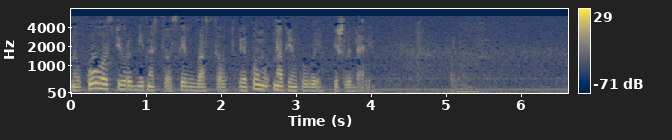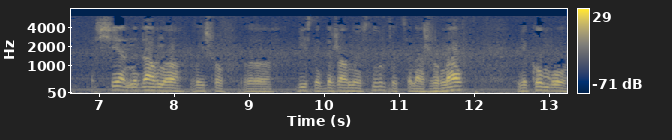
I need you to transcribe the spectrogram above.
наукового співробітництва. Скажіть, будь ласка, от в якому напрямку ви пішли далі? Ще недавно вийшов вісник Державної служби, це наш журнал, в якому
